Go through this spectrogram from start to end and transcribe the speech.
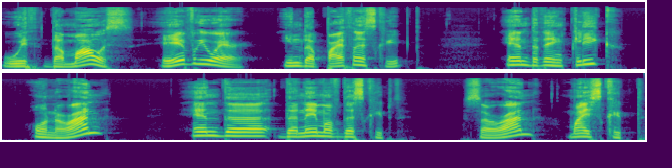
with the mouse everywhere in the Python script and then click on run and uh, the name of the script. So run my script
